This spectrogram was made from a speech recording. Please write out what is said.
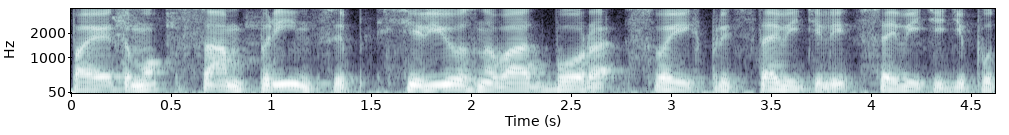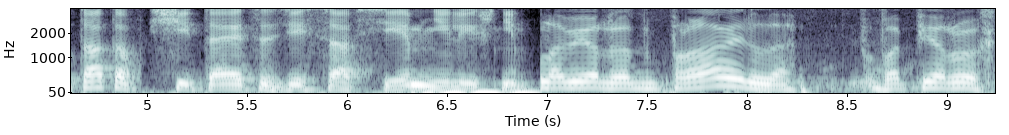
поэтому сам принцип серьезного отбора своих представителей в Совете депутатов считается здесь совсем не лишним. Наверное, правильно. Во-первых,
